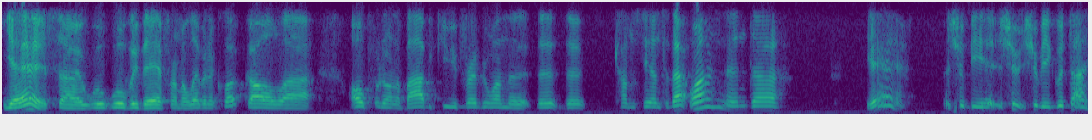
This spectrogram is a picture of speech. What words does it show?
yeah, so we'll, we'll be there from eleven o'clock. I'll uh, I'll put on a barbecue for everyone that that, that comes down to that one, and uh, yeah. It should be it should, should be a good day.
